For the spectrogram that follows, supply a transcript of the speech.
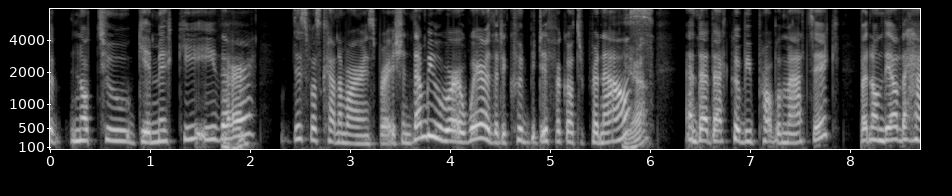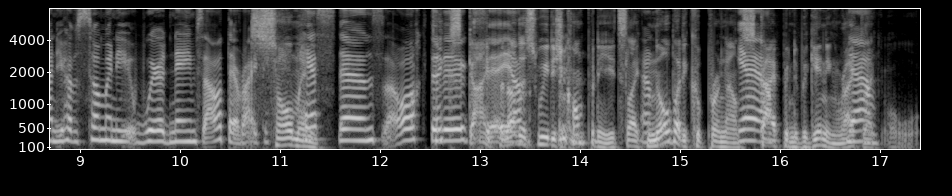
a, not too gimmicky either. Mm-hmm. This was kind of our inspiration. Then we were aware that it could be difficult to pronounce. Yeah. And that that could be problematic. But on the other hand, you have so many weird names out there, right? So many. Hestens, Take Octavix. Skype, yeah. another Swedish company. It's like Yeah. nobody could pronounce Yeah, yeah. Skype in the beginning, right? Yeah. Like, oh,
